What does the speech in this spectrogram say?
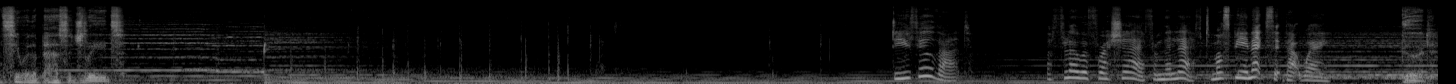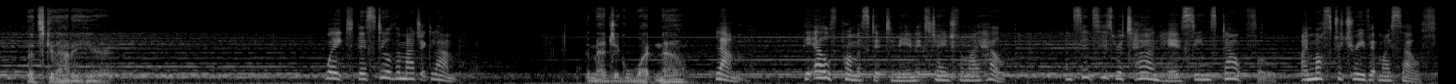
Let's see where the passage leads. Do you feel that? A flow of fresh air from the left. Must be an exit that way. Good. Let's get out of here. Wait, there's still the magic lamp. The magic what now? Lamp. The elf promised it to me in exchange for my help. And since his return here seems doubtful, I must retrieve it myself.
